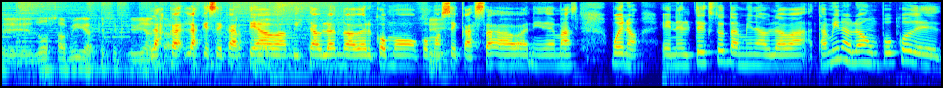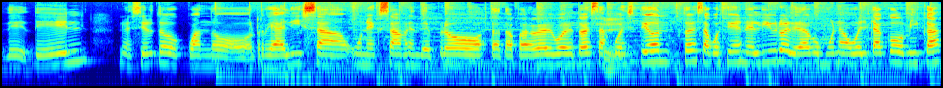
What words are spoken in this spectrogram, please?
eh, dos amigas que se escribían. las, ca- cartas. las que se carteaban, viste, hablando a ver cómo, cómo Sí. se casaban y demás. Bueno, en el texto también hablaba, también hablaba un poco de, de, de él, ¿no es cierto? Cuando realiza un examen de próstata para ver, bueno, toda esa Sí. cuestión, toda esa cuestión en el libro le da como una vuelta cómica,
